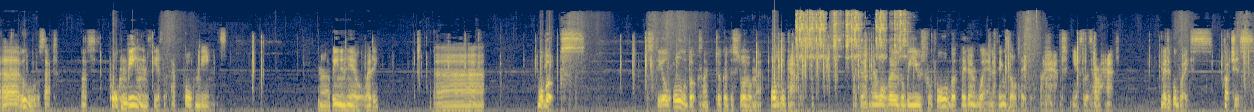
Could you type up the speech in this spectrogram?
Uh, ooh, what's that? That's pork and beans. Yes, let's have pork and beans. Uh, been in here already. Uh, more books. Steal all the books I took a destroyed on there. Bottle caps. I don't know what those will be useful for, but they don't weigh anything, so I'll take it. A hat. Yes, let's have a hat. Medical brace. Crutches.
